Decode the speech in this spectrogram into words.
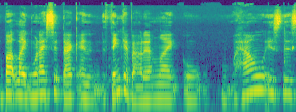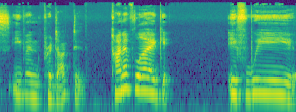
But like when I sit back and think about it, I'm like, well, how is this even productive? Kind of like if we,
